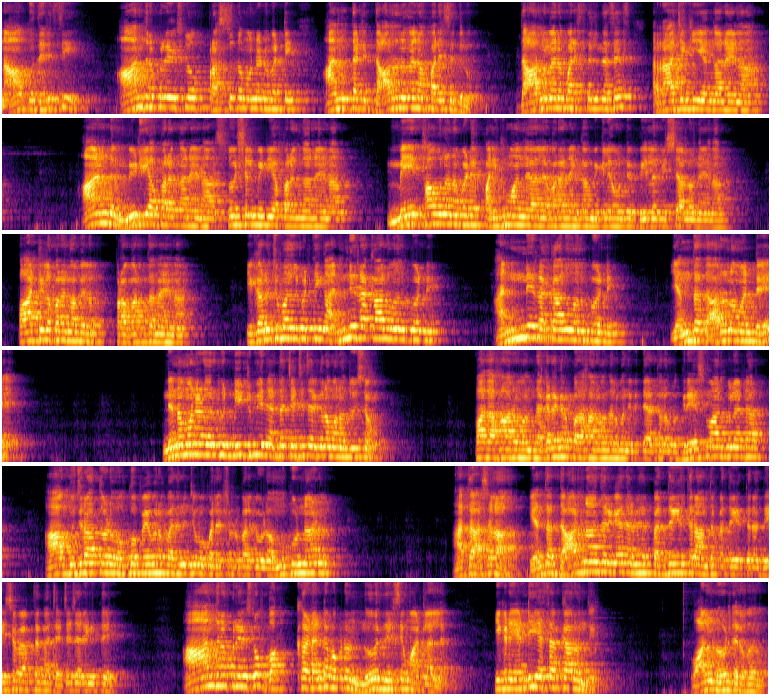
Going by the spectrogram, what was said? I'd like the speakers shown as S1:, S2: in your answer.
S1: నాకు తెలిసి ఆంధ్రప్రదేశ్లో ప్రస్తుతం ఉన్నటువంటి అంతటి దారుణమైన పరిస్థితులు దారుణమైన పరిస్థితులు ఇన్ ద సెన్స్ రాజకీయంగానైనా అండ్ మీడియా పరంగానైనా సోషల్ మీడియా పరంగానైనా మేధావులు అనబడే పనికిమాలను ఎవరైనా ఇంకా మిగిలే ఉంటే వీళ్ళ విషయాల్లోనైనా పార్టీల పరంగా వీళ్ళ ప్రవర్తన అయినా ఇక నుంచి మొదలు పెడితే ఇంకా అన్ని రకాలు అనుకోండి అన్ని రకాలు అనుకోండి ఎంత దారుణం అంటే నిన్న మొన్నటి వరకు నీటి మీద ఎంత చర్చ జరిగినా మనం చూసాం. పదహారు వంద దగ్గర దగ్గర పదహారు వందల మంది విద్యార్థులకు గ్రేస్ మార్కులట. ఆ గుజరాత్ తోడు ఒక్కో పేపర్ పది నుంచి ముప్పై లక్షల రూపాయలకి కూడా అమ్ముకున్నాడు. అత అసలు ఎంత దారుణాలు జరిగాయి దాని మీద పెద్ద ఎత్తున అంత పెద్ద ఎత్తున దేశవ్యాప్తంగా చర్చ జరిగితే ఆంధ్రప్రదేశ్లో ఒక్కడంటే ఒకడు నోరు తెరిచి మాట్లాడలే. ఇక్కడ ఎన్డీఏ సర్కారు ఉంది. వాళ్ళు నోరు తెరవరు.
